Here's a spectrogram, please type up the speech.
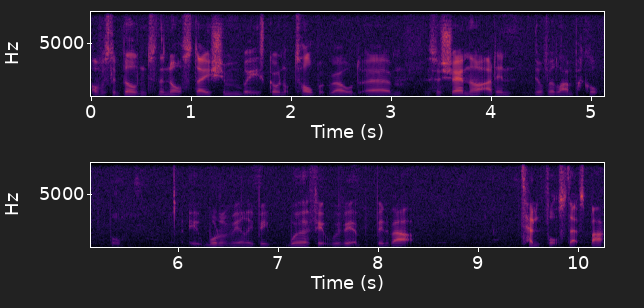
obviously building to the North Station, but it's going up Talbot Road. Um, it's a shame they're not adding the other line back up, but it wouldn't really be worth it with it being about 10 footsteps back.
